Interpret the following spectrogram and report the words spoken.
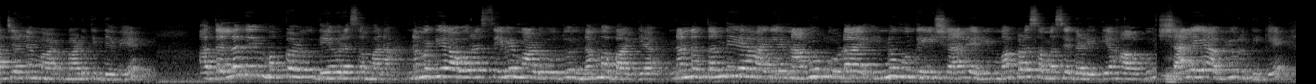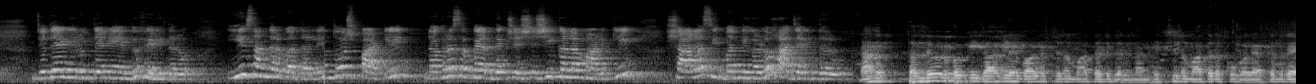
ಆಚರಣೆ ಮಾಡುತ್ತಿದ್ದೇವೆ. ಅದಲ್ಲದೆ ಮಕ್ಕಳು ದೇವರ ಸಮಾನ. ನಮಗೆ ಅವರ ಸೇವೆ ಮಾಡುವುದು ಭಾಗ್ಯ. ನನ್ನ ತಂದೆಯ ಹಾಗೆ ನಾನು ಕೂಡ ಇನ್ನು ಮುಂದೆ ಈ ಶಾಲೆಯಲ್ಲಿ ಮಕ್ಕಳ ಸಮಸ್ಯೆಗಳಿಗೆ ಹಾಗೂ ಶಾಲೆಯ ಅಭಿವೃದ್ಧಿಗೆ ಜೊತೆಯಾಗಿರುತ್ತೇನೆ ಎಂದು ಹೇಳಿದರು. ಈ ಸಂದರ್ಭದಲ್ಲಿ ಸಂತೋಷ್ ಪಾಟೀಲ್, ನಗರಸಭೆ ಅಧ್ಯಕ್ಷೆ ಶಶಿಕಲಾ ಮಾಳ್ಕಿ ಶಾಲಾ ಸಿಬ್ಬಂದಿಗಳು ಹಾಜರಿದ್ದರು. ನಾನು ತಂದೆಯವರ ಬಗ್ಗೆ ಈಗಾಗಲೇ ಬಹಳಷ್ಟು ಜನ ಮಾತಾಡಿದ್ದಾರೆ. ನಾನು ಹೆಚ್ಚಿನ ಮಾತಾಡಕ್ಕೆ ಹೋಗಲ್ಲ. ಯಾಕಂದರೆ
